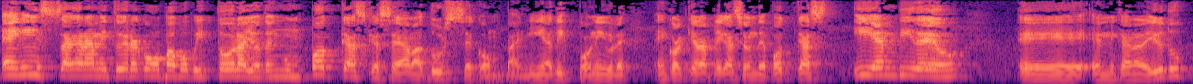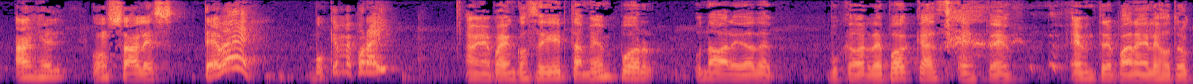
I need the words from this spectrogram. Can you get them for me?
en Instagram y Twitter como Papo Pistola. Yo tengo un podcast que se llama Dulce Compañía, disponible en cualquier aplicación de podcast y en video eh, en mi canal de YouTube, Ángel González TV. Búsquenme por ahí. A mí me pueden conseguir también por una variedad de buscadores de podcast. Este, entre paneles, otro.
